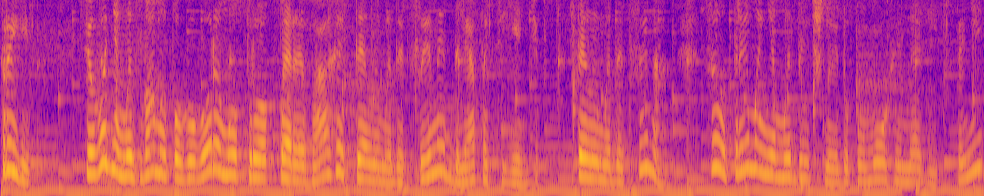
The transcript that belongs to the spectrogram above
Привіт! Сьогодні ми з вами поговоримо про переваги телемедицини для пацієнтів. Телемедицина це отримання медичної допомоги на відстані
